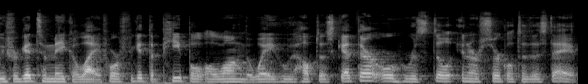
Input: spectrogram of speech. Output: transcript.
we forget to make a life or forget the people along the way who helped us get there or who are still in our circle to this day.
